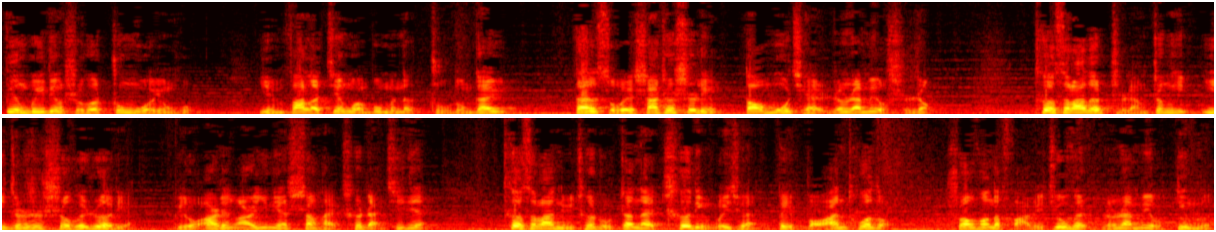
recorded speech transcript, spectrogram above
并不一定适合中国用户，引发了监管部门的主动干预。但所谓刹车失灵，到目前仍然没有实证。特斯拉的质量争议一直是社会热点，比如2021年上海车展期间，特斯拉女车主站在车顶维权被保安拖走，双方的法律纠纷仍然没有定论。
